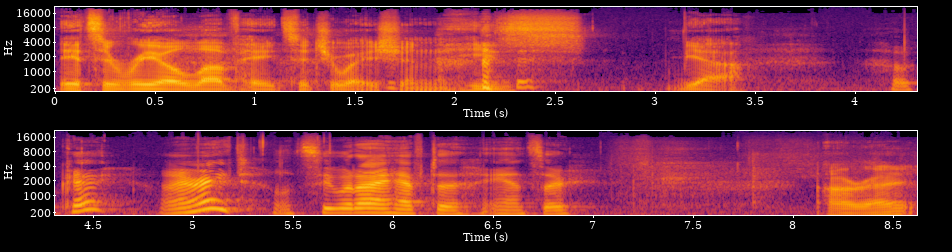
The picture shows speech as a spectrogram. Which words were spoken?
It's a real love hate situation. He's yeah. Okay. All right. Let's see what I have to answer. All right.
